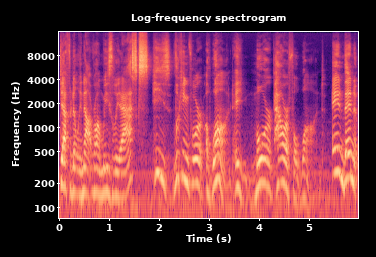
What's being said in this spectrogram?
Definitely not Ron Weasley asks. He's looking for a wand, a more powerful wand. And then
